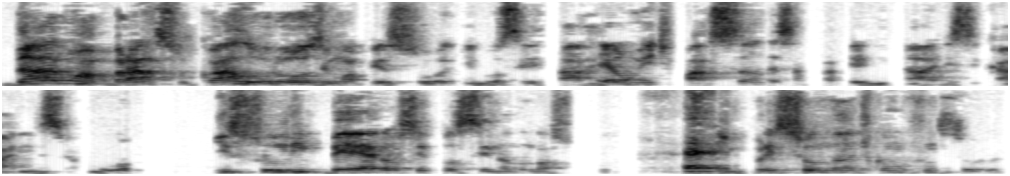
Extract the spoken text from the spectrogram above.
Dar um abraço caloroso em uma pessoa que você está realmente passando essa fraternidade, esse carinho, esse amor, isso libera a ocitocina no nosso corpo. É, é impressionante como funciona.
